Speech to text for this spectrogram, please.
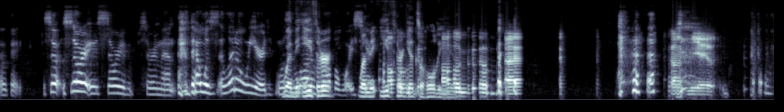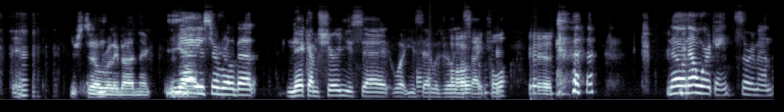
Okay. So sorry, sorry, sorry, man. That was a little weird. It was When the ether- When here. the ether I'll gets go- a hold of I'll you, go back on mute. You're still really bad, Nick. yeah, you're still really bad. Nick, I'm sure you said what you said was really Oh. insightful. No, not working. Sorry, man.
